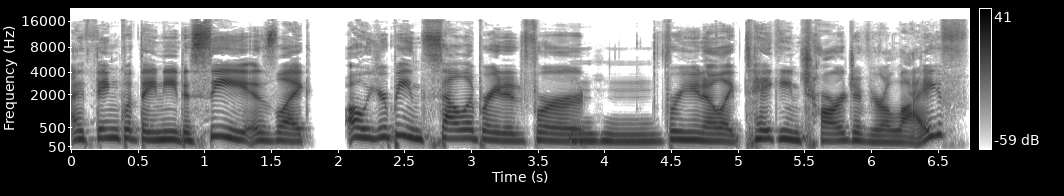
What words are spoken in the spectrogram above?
I think what they need to see is like, oh, you're being celebrated for Mhm, for you know like taking charge of your life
